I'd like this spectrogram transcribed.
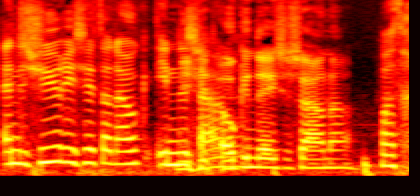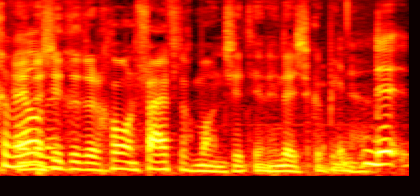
En de jury zit dan ook in de Die sauna? zit ook in deze sauna. Wat geweldig. En dan zitten er gewoon 50 man zitten in deze cabine. De,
